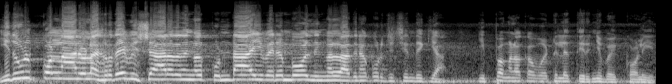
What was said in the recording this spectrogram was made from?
ഇത് ഉൾക്കൊള്ളാനുള്ള ഹൃദയവിശാലത നിങ്ങൾക്കുണ്ടായി വരുമ്പോൾ നിങ്ങൾ അതിനെക്കുറിച്ച് ചിന്തിക്കുക. ഇപ്പം നിങ്ങളൊക്കെ വീട്ടിൽ തിരിഞ്ഞു പോയിക്കോളി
